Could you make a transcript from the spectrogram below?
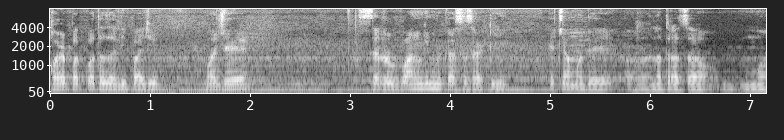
फळपक्वता झाली पाहिजे. म्हणजे सर्वांगीण विकासासाठी याच्यामध्ये नत्राचा म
